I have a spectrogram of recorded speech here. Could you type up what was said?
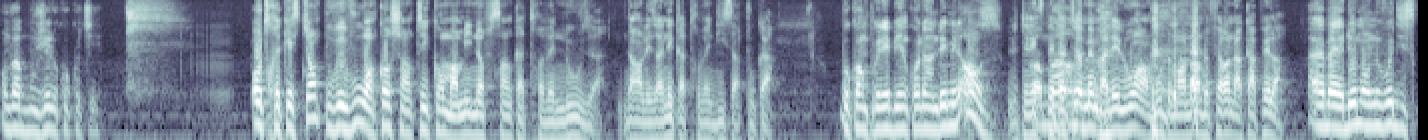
on va bouger le cocotier. Autre question, pouvez-vous encore chanter comme en 1992, dans les années 90 en tout cas? Vous comprenez bien qu'on est en 2011. Le téléspectateur est même allé loin en vous demandant de faire un acapella. Eh ben, de mon nouveau disque.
